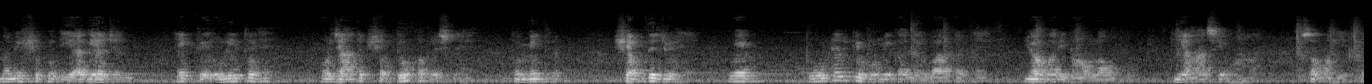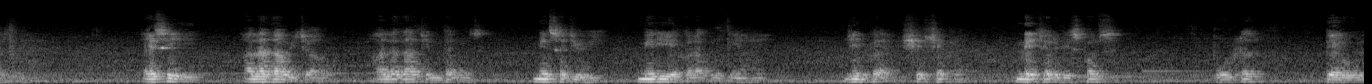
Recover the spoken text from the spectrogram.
मनुष्य को दिया गया जन्म एक पेरोली तो है, और जहाँ तक शब्दों का प्रश्न है तो मित्र, शब्द जो है वो एक पोर्टर की भूमिका निर्वाह करते हैं, जो हमारी भावनाओं को यहाँ से वहाँ समाहित करते हैं। ऐसे ही अलहदा विचारों, अलहदा चिंतनों में सजी हुई मेरी ये कलाकृतियाँ हैं जिनका शीर्षक है, नेचर विस्पर्स पोल्टर पेरोल,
